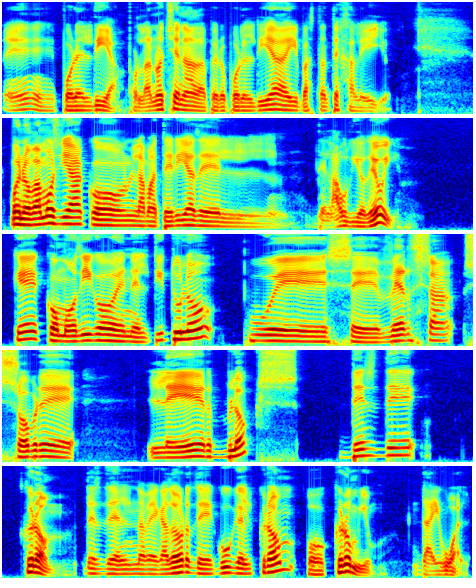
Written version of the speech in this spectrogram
¿eh? por el día, por la noche nada, pero por el día hay bastante jaleillo. Bueno, vamos ya con la materia del, del audio de hoy, que como digo en el título pues eh, versa sobre leer blogs desde Chrome, desde el navegador de Google Chrome o Chromium, da igual.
